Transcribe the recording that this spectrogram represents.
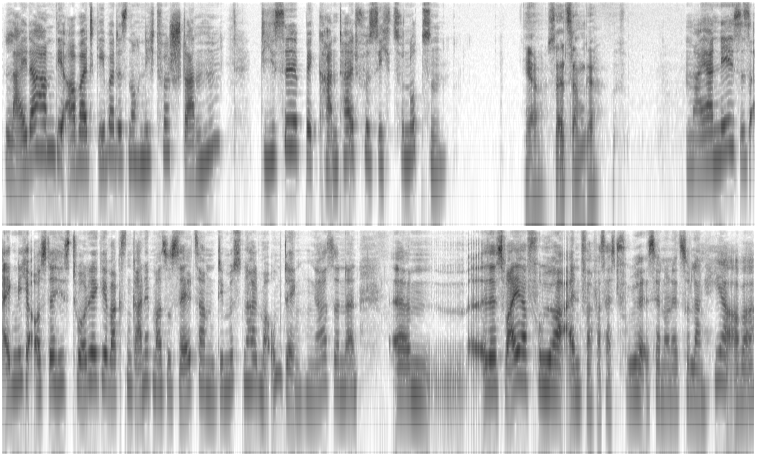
leider haben die Arbeitgeber das noch nicht verstanden, diese Bekanntheit für sich zu nutzen. Ja, seltsam, gell? Naja, nee, es ist eigentlich aus der Historie gewachsen, gar nicht mal so seltsam. Die müssten halt mal umdenken, ja, sondern ähm, das war ja früher einfach, was heißt früher, ist ja noch nicht so lang her, aber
